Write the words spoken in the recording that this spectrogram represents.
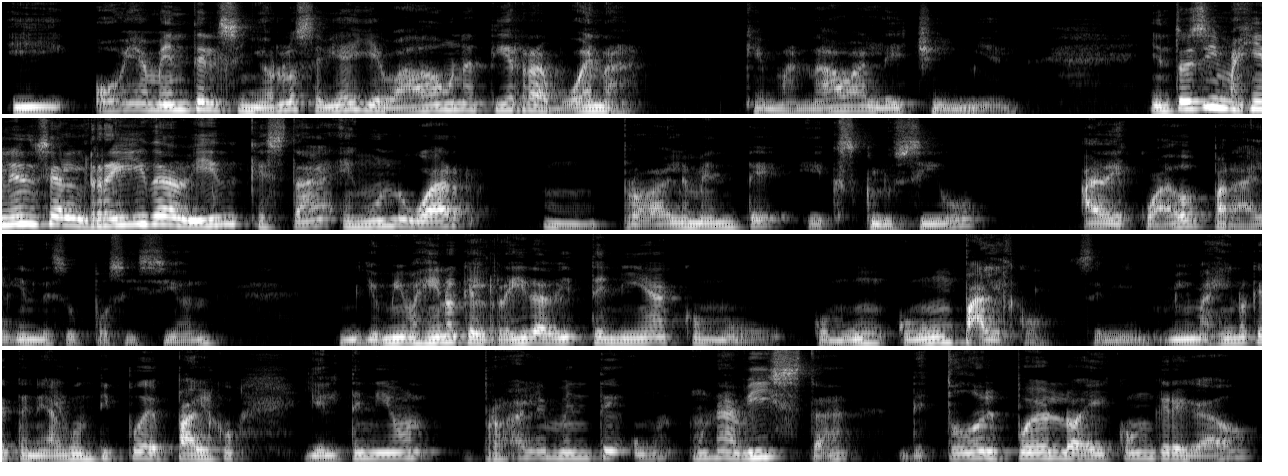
Y obviamente el Señor los había llevado a una tierra buena, que manaba leche y miel. Y entonces imagínense al rey David que está en un lugar mm, probablemente exclusivo, adecuado para alguien de su posición. Yo me imagino que el rey David tenía como, como, un, como un palco. me, imagino que tenía algún tipo de palco y él tenía probablemente una vista de todo el pueblo ahí congregado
